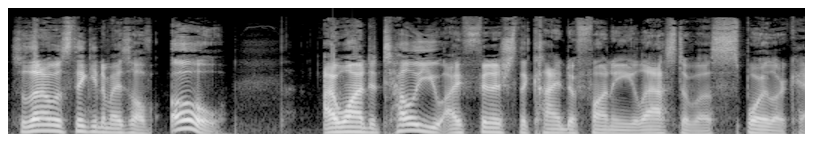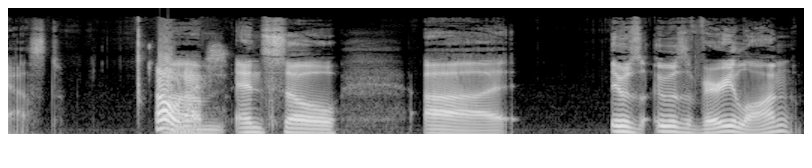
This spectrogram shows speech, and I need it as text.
So then I was thinking to myself, oh, I wanted to tell you I finished the kind of funny Last of Us spoiler cast. oh Um, nice And so, uh, it was it was very long.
